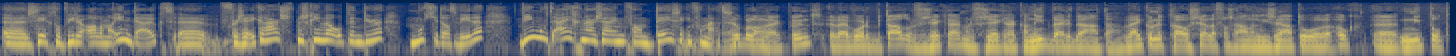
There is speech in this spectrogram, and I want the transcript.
uh, zicht op wie er allemaal induikt. Uh, verzekeraars misschien wel op den duur. Moet je dat willen? Wie moet eigenaar zijn van deze informatie? Een heel belangrijk punt. Wij worden betaald door de verzekeraar, maar de verzekeraar kan niet bij de data. Wij kunnen trouwens zelf als analysatoren ook uh, niet tot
